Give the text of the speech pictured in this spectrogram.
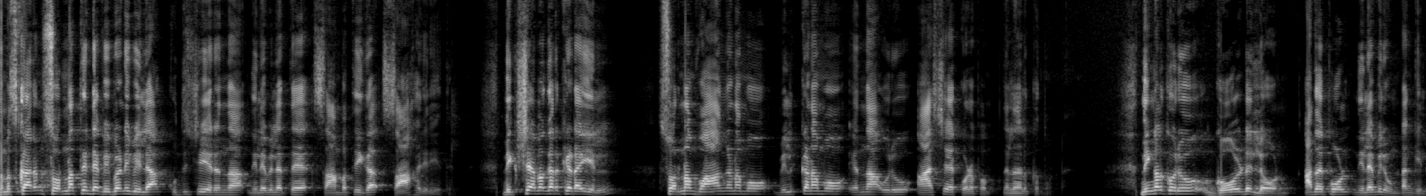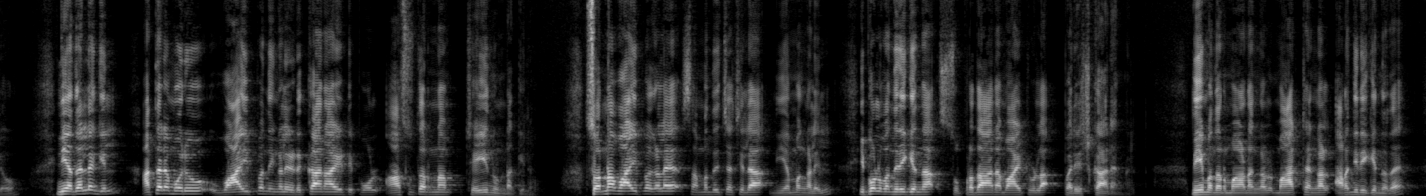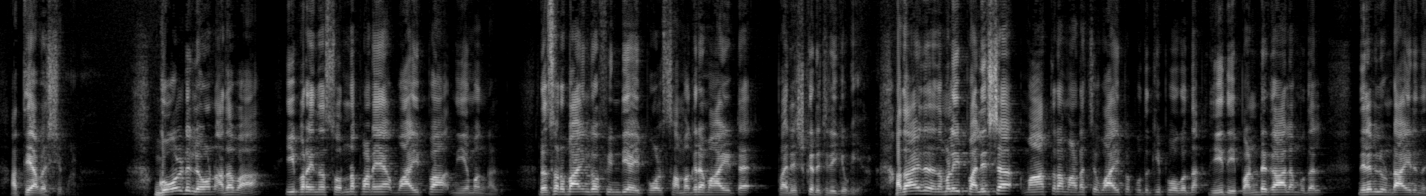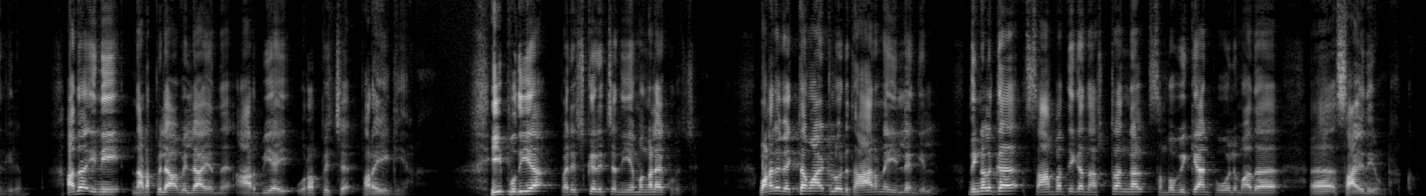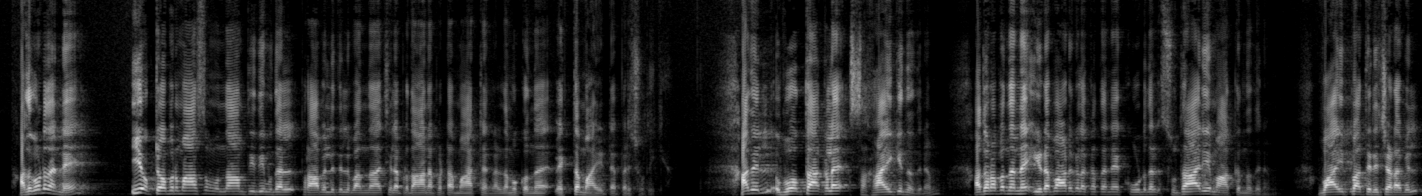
നമസ്കാരം. സ്വർണത്തിന്റെ വിപണി വില കുതിച്ചുയരുന്ന നിലവിലത്തെ സാമ്പത്തിക സാഹചര്യത്തിൽ നിക്ഷേപകർക്കിടയിൽ സ്വർണം വാങ്ങണമോ വിൽക്കണമോ എന്ന ഒരു ആശയക്കുഴപ്പം നിലനിൽക്കുന്നുണ്ട്. നിങ്ങൾക്കൊരു ഗോൾഡ് ലോൺ അതിപ്പോൾ നിലവിലുണ്ടെങ്കിലോ ഇനി അതല്ലെങ്കിൽ അത്തരമൊരു വായ്പ നിങ്ങൾ എടുക്കാനായിട്ട് ഇപ്പോൾ ആസൂത്രണം ചെയ്യുന്നുണ്ടെങ്കിലോ സ്വർണ വായ്പകളെ സംബന്ധിച്ച ചില നിയമങ്ങളിൽ ഇപ്പോൾ വന്നിരിക്കുന്ന സുപ്രധാനമായിട്ടുള്ള പരിഷ്കാരങ്ങൾ നിയമനിർമ്മാണങ്ങൾ മാറ്റങ്ങൾ അറിഞ്ഞിരിക്കുന്നത് അത്യാവശ്യമാണ്. ഗോൾഡ് ലോൺ അഥവാ ഈ പറയുന്ന സ്വർണപ്പണയ വായ്പാ നിയമങ്ങൾ റിസർവ് ബാങ്ക് ഓഫ് ഇന്ത്യ ഇപ്പോൾ സമഗ്രമായിട്ട് പരിഷ്കരിച്ചിരിക്കുകയാണ്. അതായത് നമ്മൾ ഈ പലിശ മാത്രം അടച്ച് വായ്പ പുതുക്കി പോകുന്ന രീതി പണ്ട് കാലം മുതൽ നിലവിലുണ്ടായിരുന്നെങ്കിലും അത് ഇനി നടപ്പിലാവില്ല എന്ന് ആർ ബി ഐ ഉറപ്പിച്ച് പറയുകയാണ്. ഈ പുതിയ പരിഷ്കരിച്ച നിയമങ്ങളെക്കുറിച്ച് വളരെ വ്യക്തമായിട്ടുള്ള ഒരു ധാരണയില്ലെങ്കിൽ നിങ്ങൾക്ക് സാമ്പത്തിക നഷ്ടങ്ങൾ സംഭവിക്കാൻ പോലും അത് സാധ്യതയുണ്ടാക്കും. അതുകൊണ്ട് തന്നെ ഈ ഒക്ടോബർ മാസം ഒന്നാം തീയതി മുതൽ പ്രാബല്യത്തിൽ വന്ന ചില പ്രധാനപ്പെട്ട മാറ്റങ്ങൾ നമുക്കൊന്ന് വ്യക്തമായിട്ട് പരിശോധിക്കാം. അതിൽ ഉപഭോക്താക്കളെ സഹായിക്കുന്നതിനും അതോടൊപ്പം തന്നെ ഇടപാടുകളൊക്കെ തന്നെ കൂടുതൽ സുതാര്യമാക്കുന്നതിനും വായ്പ തിരിച്ചടവിൽ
